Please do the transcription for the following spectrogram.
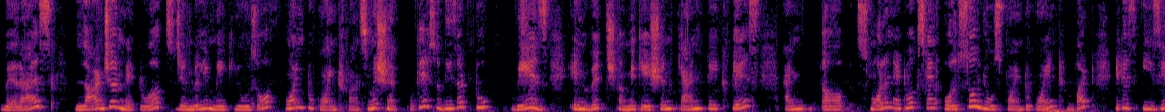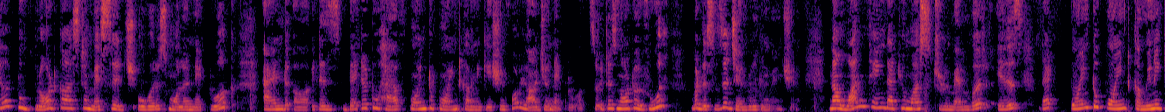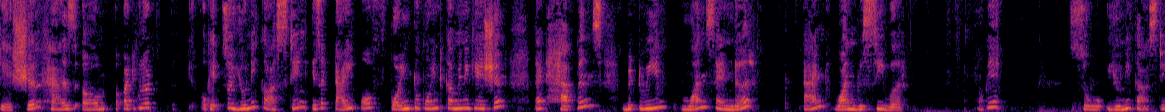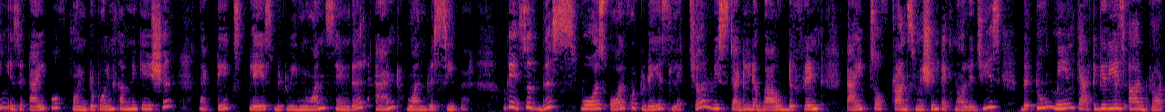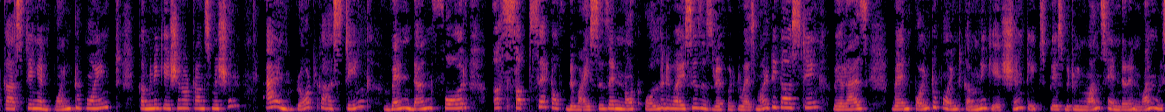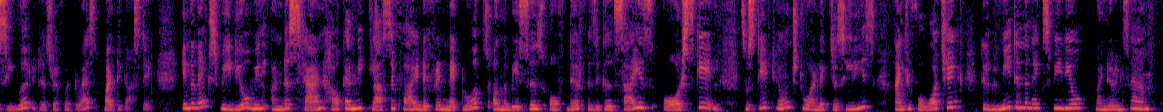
whereas larger networks generally make use of point-to-point -point transmission. Okay, so these are two ways in which communication can take place and uh, smaller networks can also use point to point but it is easier to broadcast a message over a smaller network and uh, it is better to have point to point communication for larger networks. So it is not a rule but this is a general convention. Now one thing that you must remember is that point to point communication has um, a particular okay so unicasting is a type of point-to-point -point communication that happens between one sender and one receiver. Okay so unicasting is a type of point-to-point -point communication that takes place between one sender and one receiver okay so this was all for today's lecture we studied about different types of transmission technologies. The two main categories are broadcasting and point-to-point -point communication or transmission and broadcasting when done for a subset of devices and not all the devices is referred to as multicasting whereas when point-to-point -point communication takes place between one sender and one receiver it is referred to as multicasting. In the next video we'll understand how can we classify different networks on the basis of their physical size or scale. So stay tuned to our lecture series. Thank you for watching. Till we meet in the next video, mind your exam.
